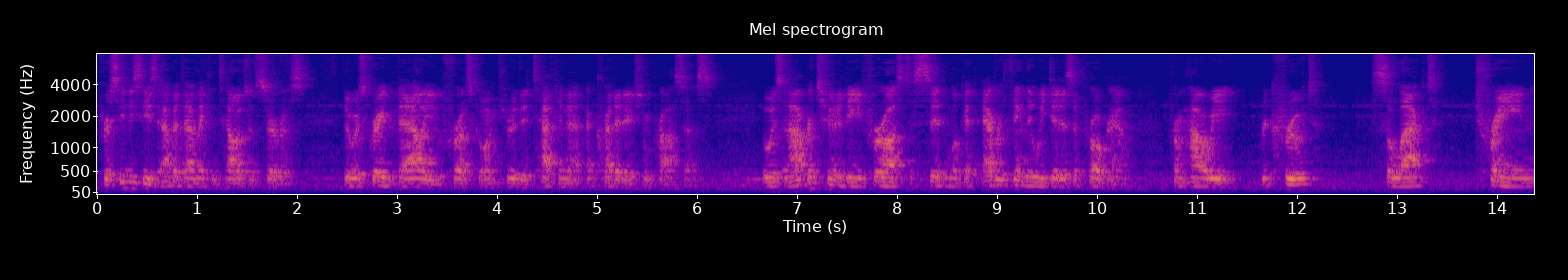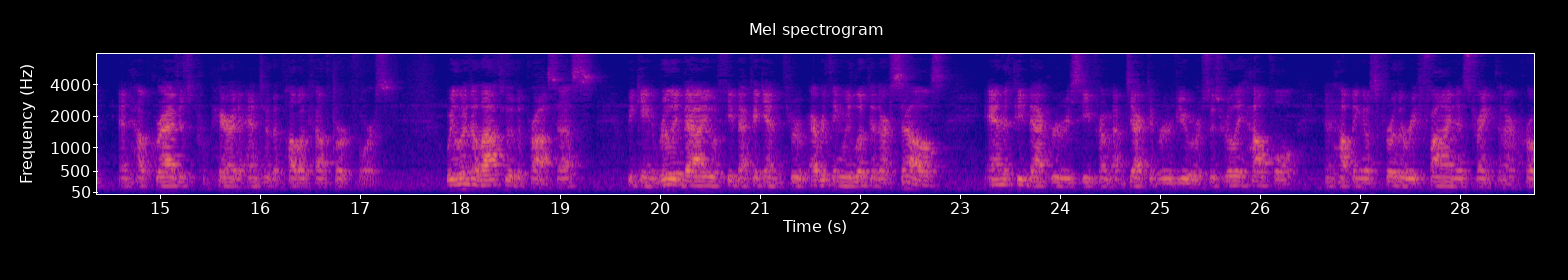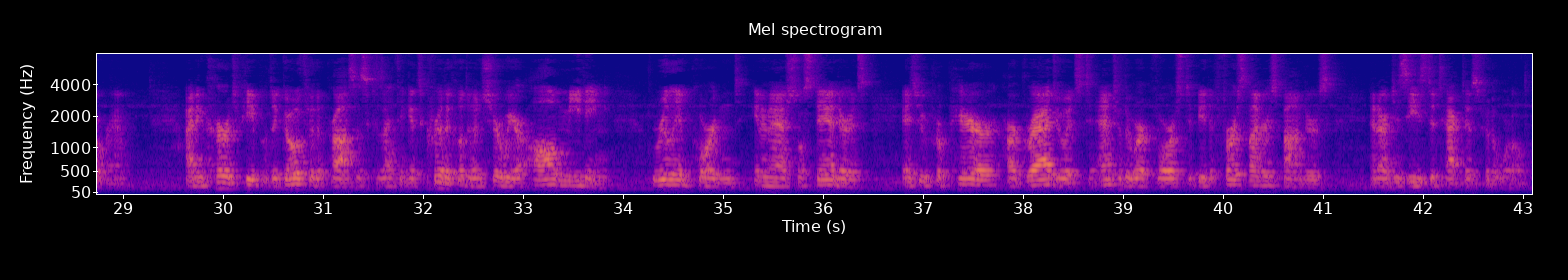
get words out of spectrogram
For CDC's Epidemic Intelligence Service, there was great value for us going through the TEPHINET accreditation process. It was an opportunity for us to sit and look at everything that we did as a program, from how we recruit, select, train, and help graduates prepare to enter the public health workforce. We learned a lot through the process. We gained really valuable feedback again through everything we looked at ourselves and the feedback we received from objective reviewers was really helpful in helping us further refine and strengthen our program. I'd encourage people to go through the process because I think it's critical to ensure we are all meeting really important international standards as we prepare our graduates to enter the workforce to be the first line responders and our disease detectives for the world.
